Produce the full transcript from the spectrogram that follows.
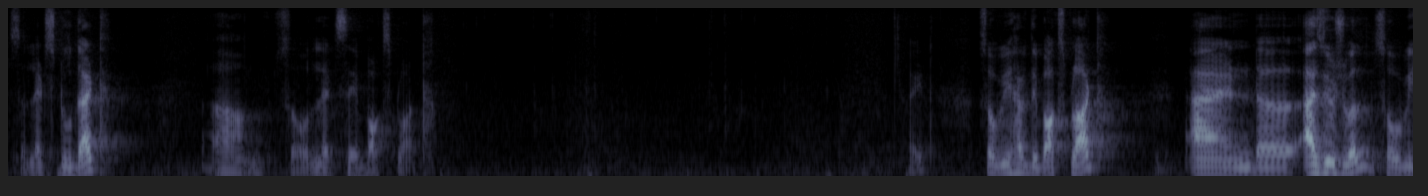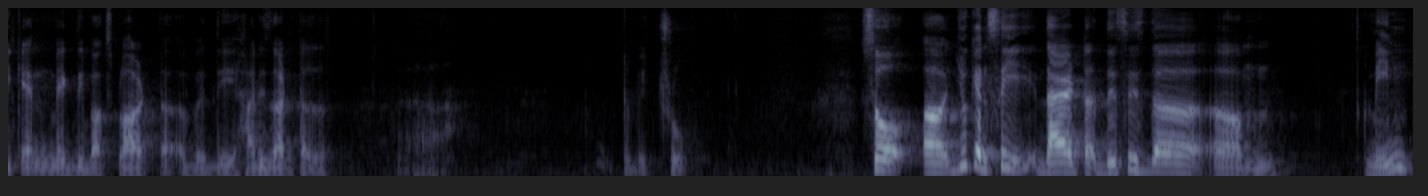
So, let us do that. Um, so, let us say box plot. Right. So, we have the box plot and uh, as usual so we can make the box plot uh, with the horizontal uh, to be true. So, uh, you can see that this is the um, mean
